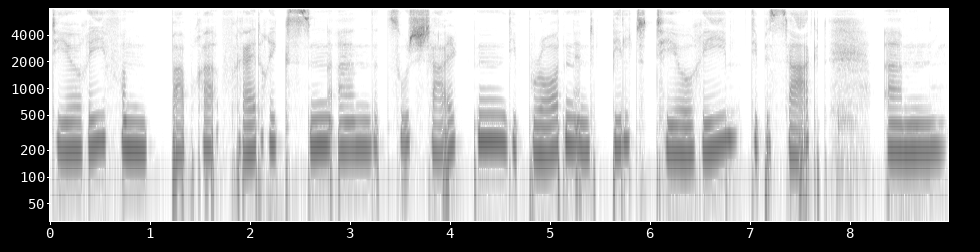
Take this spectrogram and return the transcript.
Theorie von Barbara Fredrickson ähm, dazu schalten, die Broaden and Build Theorie, die besagt, ähm,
